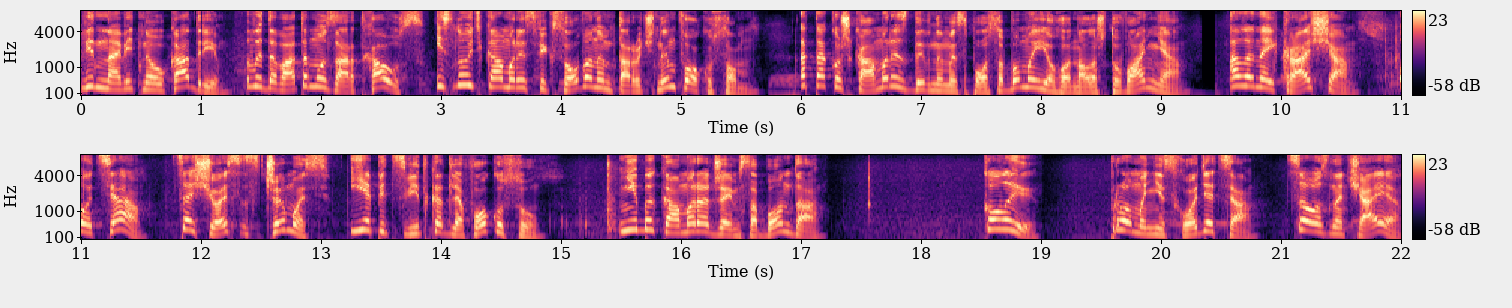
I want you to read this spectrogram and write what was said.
Він навіть не у кадрі. Видаватиму з артхаус. Існують камери з фіксованим та ручним фокусом, а також камери з дивними способами його налаштування. Але найкраща оця це щось з чимось. Є підсвітка для фокусу, ніби камера Джеймса Бонда. Коли промені сходяться, це означає,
